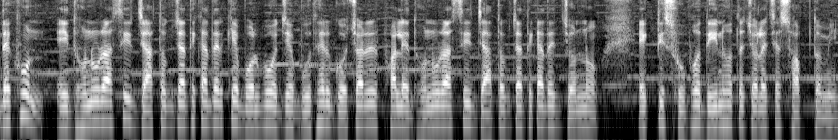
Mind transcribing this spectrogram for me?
দেখুন, এই ধনুরাশির জাতক জাতিকাদেরকে বলব যে বুধের গোচরের ফলে ধনুরাশির জাতক জাতিকাদের জন্য একটি শুভ দিন হতে চলেছে সপ্তমী।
